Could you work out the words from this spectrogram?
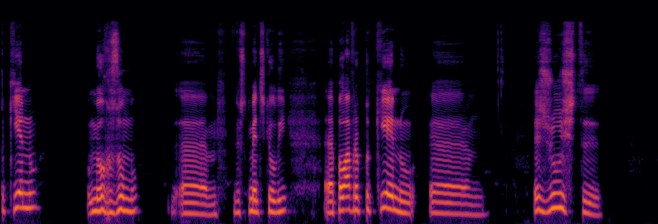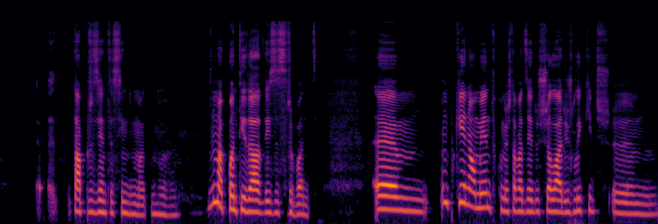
pequeno o meu resumo uh, dos documentos que eu li, a palavra pequeno, uh, ajuste, está presente assim de uma, numa quantidade exacerbante. Um, um, pequeno aumento, como eu estava a dizer, dos salários líquidos um,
